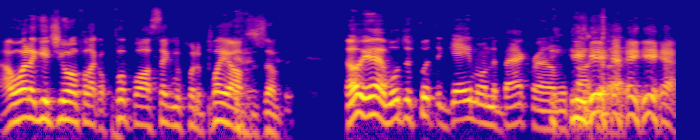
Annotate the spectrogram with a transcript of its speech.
I want to get you on for like a football segment for the playoffs or something. Oh yeah, we'll just put the game on the background. We'll yeah, yeah.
